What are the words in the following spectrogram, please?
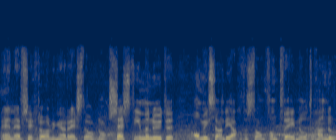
En FC Groningen rest ook nog 16 minuten om iets aan die achterstand van 2-0 te gaan doen.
